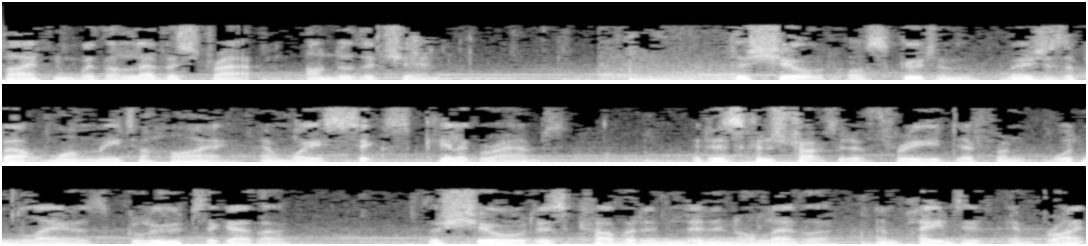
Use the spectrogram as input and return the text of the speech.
tightened with a leather strap under the chin. The shield or scutum measures about one meter high and weighs six kilograms. It is constructed of three different wooden layers glued together. The shield is covered in linen or leather and painted in bright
